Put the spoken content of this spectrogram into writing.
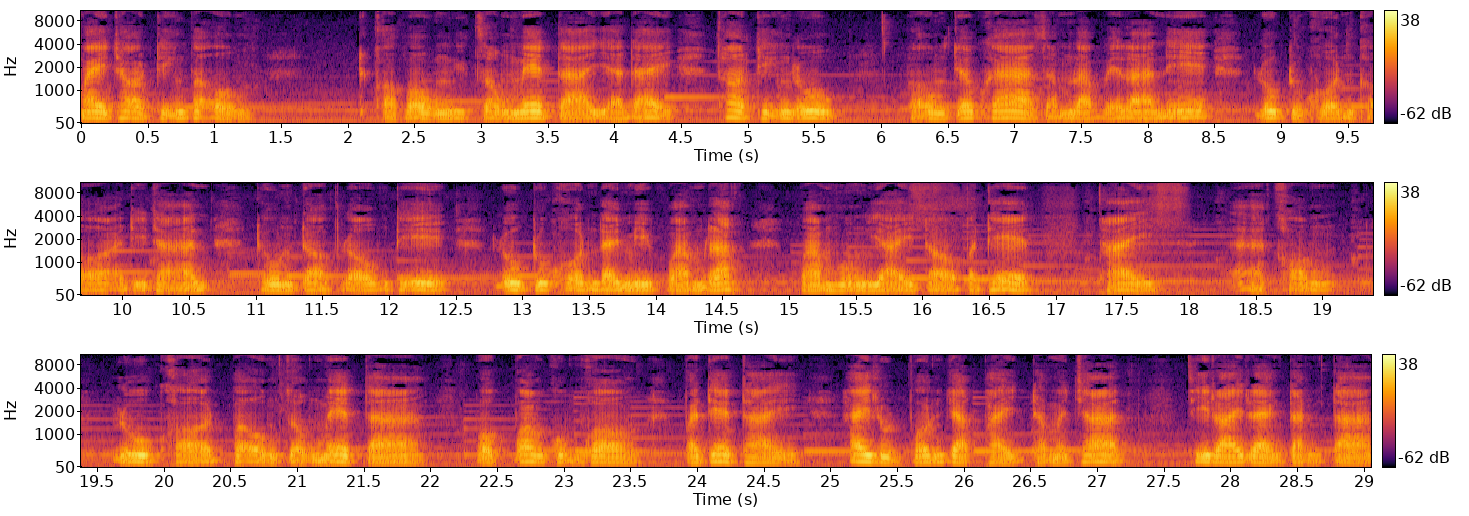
ไม่ทอดทิ้งพระองค์ ขอพระองค์ทรงเมตตาอย่าได้ทอดทิ้งลูกพระองค์เจ้าข้าสำหรับเวลานี้ ลูกทุกคนขออธิษฐาน ทูลต่อพระองค์ที่ลูกทุกคนได้มีความรัก ความห่วงใยต่อประเทศ ไทยของลูกขอพระองค์ทรงเมตตา ปกป้องคุ้มครองประเทศไทยให้หลุดพ้นจากภัยธรรมชาติที่ร้ายแรงต่าง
